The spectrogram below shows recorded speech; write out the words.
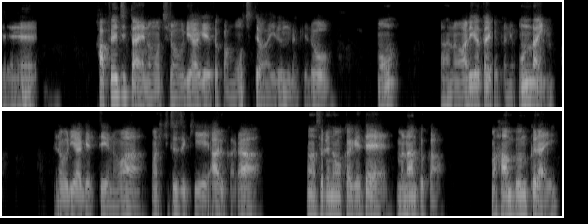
で、カフェ自体のもちろん売り上げとかも落ちてはいるんだけど、もあのありがたいことにオンラインの売り上げっていうのは、まあ、引き続きあるから、まあ、それのおかげで、まあ、なんとか、まあ、半分くらい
